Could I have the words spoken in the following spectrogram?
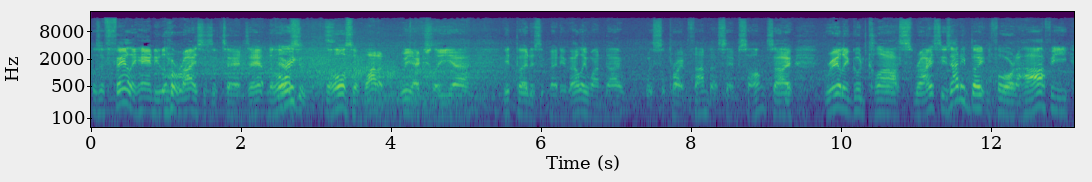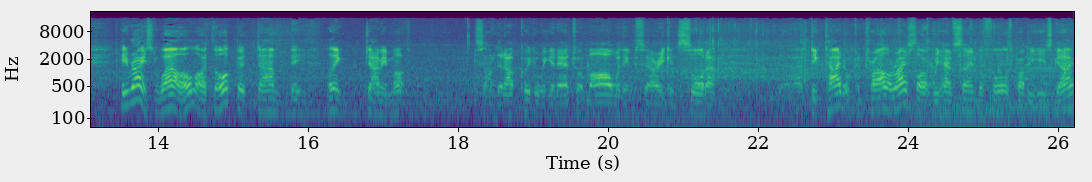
It was a fairly handy little race, as it turns out. And the Very horse, good race. the horse that won it, we actually uh, it beat us at Moonee Valley one day with Supreme Thunder, Seb Song. So really good class race. He's only beaten four and a half. He he raced well, I thought, but um, I think Jamie Mott summed it up quicker we get out to a mile with him so he can sort of uh, dictate or control a race like we have seen before It's probably his go.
